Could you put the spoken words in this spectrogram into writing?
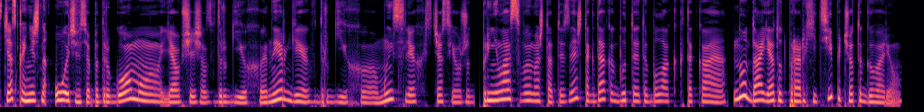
Сейчас, конечно, очень все по-другому. Я вообще сейчас в других энергиях, в других э, мыслях. Сейчас я уже приняла свой масштаб. Ты знаешь, тогда как будто это была как такая, ну да, я тут про архетипы что-то говорю.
